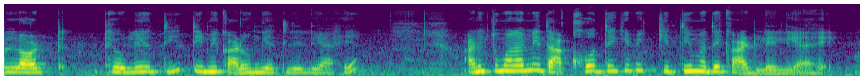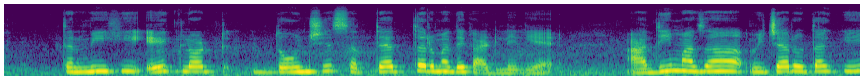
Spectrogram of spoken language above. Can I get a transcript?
लॉट ठेवली होती ती मी काढून घेतलेली आहे. आणि तुम्हाला मी दाखवते की मी कितीमध्ये काढलेली आहे. तर मी ही एक लॉट दोनशे सत्याहत्तरमध्ये काढलेली आहे. आधी माझा विचार होता की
